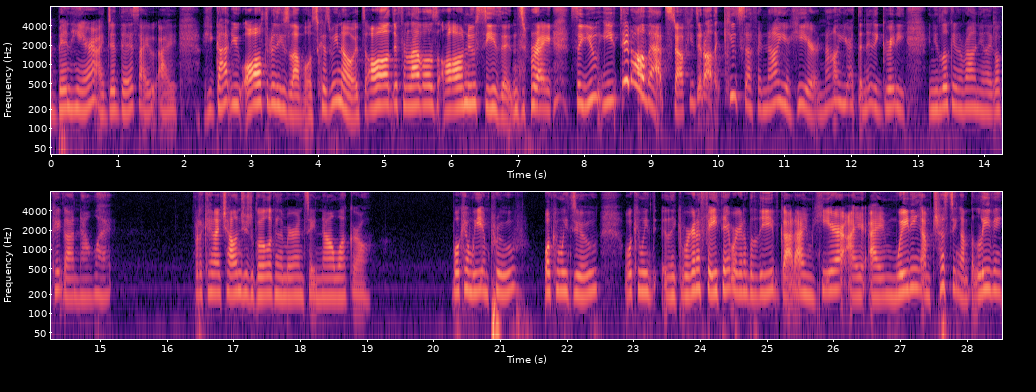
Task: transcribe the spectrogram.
I've been here. I did this. I, I, he got you all through these levels because we know it's all different levels, all new seasons, right? So you, you did all that stuff. You did all the cute stuff, and now you're here. Now you're at the nitty gritty, and you're looking around. You're like, okay, God, now what? But can I challenge you to go look in the mirror and say, now what, girl? What can we improve? What can we do? What can we like? We're gonna faith it. We're gonna believe. God, I'm here. I I'm waiting. I'm trusting. I'm believing.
